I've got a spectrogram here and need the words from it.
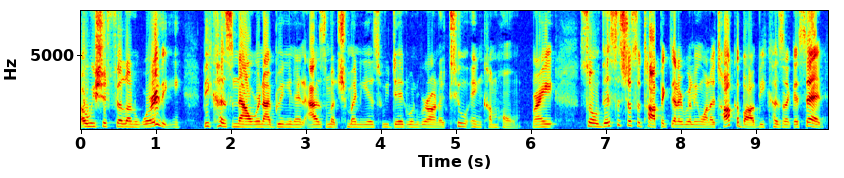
or we should feel unworthy because now we're not bringing in as much money as we did when we are on a two income home right? So this is just a topic that i really want to talk about because like i said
